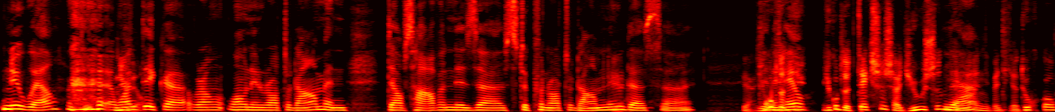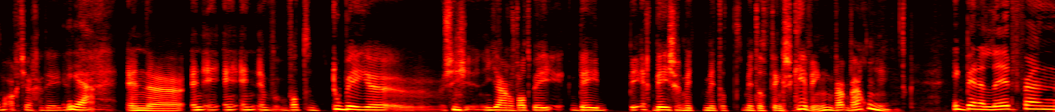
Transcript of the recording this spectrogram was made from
Nu wel. Want ik uh, woon in Rotterdam en Delfshaven is een stuk van Rotterdam nu. Ja. Dus, ja, je, komt uit, heel... je, je, komt uit Texas, uit Houston. Ja. Hè, en je bent hier naartoe gekomen acht jaar geleden. Ja. En, en, en, en, en, wat, toen ben je, sinds een jaar of wat, ben je, ben je, ben je echt bezig met, met, dat, met dat Thanksgiving. Waar, waarom? Ik ben een lid van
